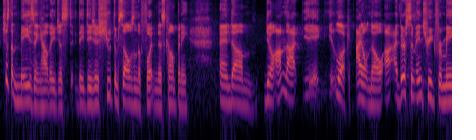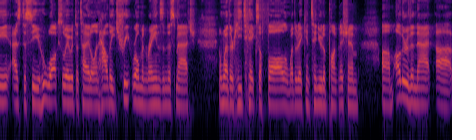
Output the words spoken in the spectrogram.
it's just amazing how they just they, they just shoot themselves in the foot in this company. And um, you know, I'm not. Look, I don't know. I- there's some intrigue for me as to see who walks away with the title and how they treat Roman Reigns in this match, and whether he takes a fall and whether they continue to punish him. Um, other than that, uh,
